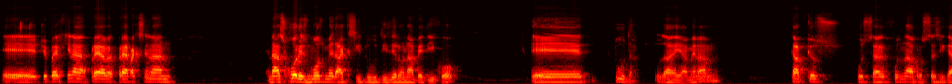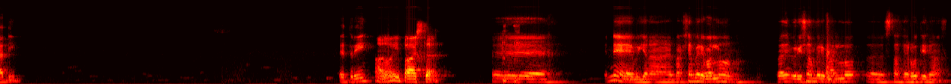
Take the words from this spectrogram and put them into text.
Ε, και υπάρχει ένα, πρέπει, πρέπει να υπάρξει έναν, ένας χωρισμός μεταξύ του τι θέλω να πετύχω. Ε, τούτα, τούτα για μένα. Κάποιος που σας να προσθέσει κάτι. Πετρή. Αν όχι, πάστε. Ε, ναι, για να υπάρχει ένα περιβάλλον, πρέπει να δημιουργήσουμε ένα περιβάλλον ε, σταθερότητα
